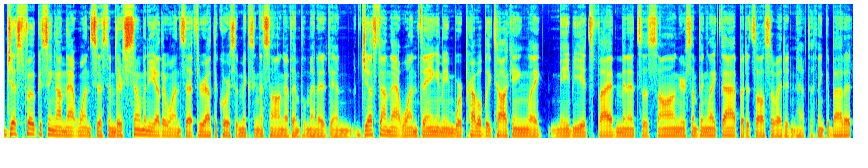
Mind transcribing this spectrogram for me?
just focusing on that one system there's so many other ones that throughout the course of mixing a song i've implemented and just on that one thing i mean we're probably talking like maybe it's five minutes a song or something like that but it's also i didn't have to think about it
